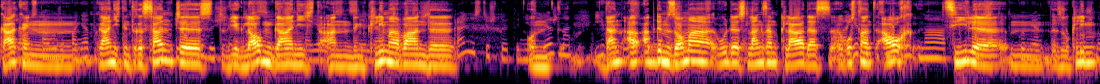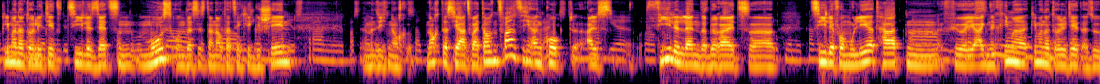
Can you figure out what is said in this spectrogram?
gar, kein, gar nicht interessant ist. Wir glauben gar nicht an den Klimawandel. Und dann ab dem Sommer wurde es langsam klar, dass Russland auch Ziele, also Klimaneutralitätsziele setzen muss. Und das ist dann auch tatsächlich geschehen. Wenn man sich noch, noch das Jahr 2020 anguckt, als viele Länder bereits äh, Ziele formuliert hatten für ihre eigene Klima, Klimaneutralität, also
